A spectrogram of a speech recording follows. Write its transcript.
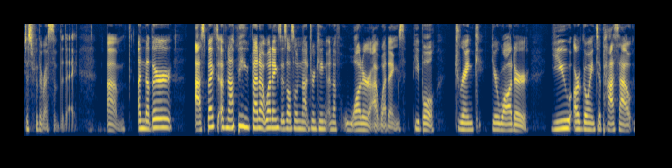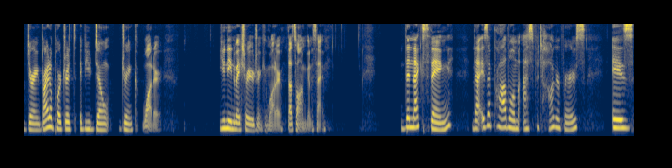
just for the rest of the day. Um, another aspect of not being fed at weddings is also not drinking enough water at weddings. People, drink your water. You are going to pass out during bridal portraits if you don't drink water. You need to make sure you're drinking water. That's all I'm going to say. The next thing that is a problem as photographers is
